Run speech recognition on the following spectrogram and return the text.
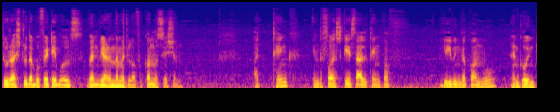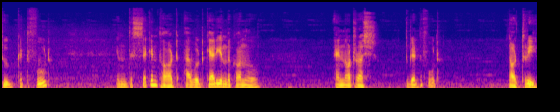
to rush to the buffet tables when we are in the middle of a conversation. I think in the first case, I'll think of leaving the convo and going to get the food. In the second thought, I would carry on the convo and not rush to get the food. Thought 3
